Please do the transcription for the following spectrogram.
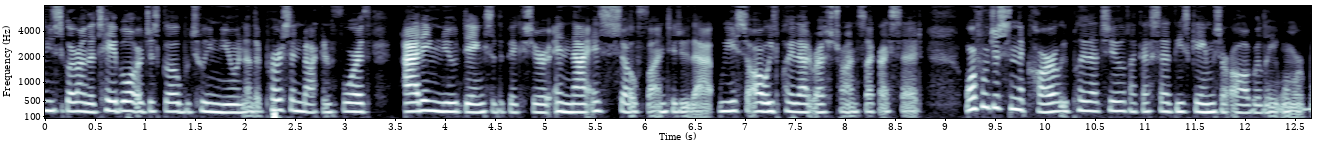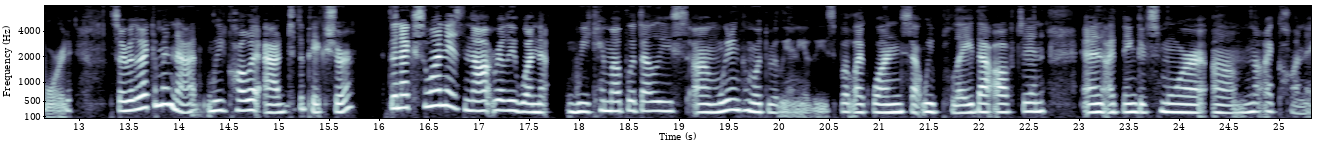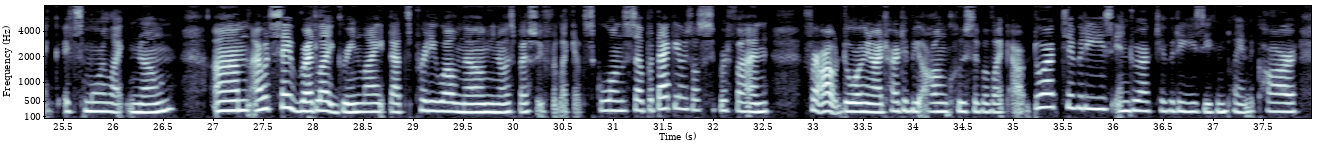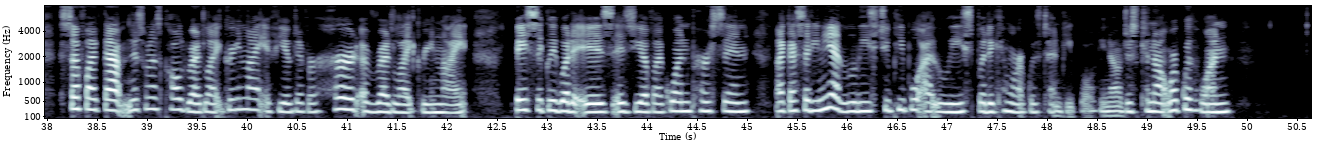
you just go around the table or just go between you and another person back and forth, adding new things to the picture, and that is so fun to do that. We used to always play that at restaurants, like I said. Or if we're just in the car, we play that too. Like I said, these games are all really when we're bored. So I really recommend that. We'd call it add to the picture. The next one is not really one that we came up with at least. Um, we didn't come up with really any of these, but like ones that we play that often, and I think it's more um not iconic. It's more like known. Um, I would say red light, green light. That's pretty well known, you know, especially for like at school and stuff. But that game is also super fun for outdoor. You know, I try to be all inclusive of like outdoor activities, indoor activities. You can play in the car, stuff like that. This one is called red light, green light. If you have never heard of red light, green light, basically what it is is you have like one person like i said you need at least two people at least but it can work with 10 people you know just cannot work with one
